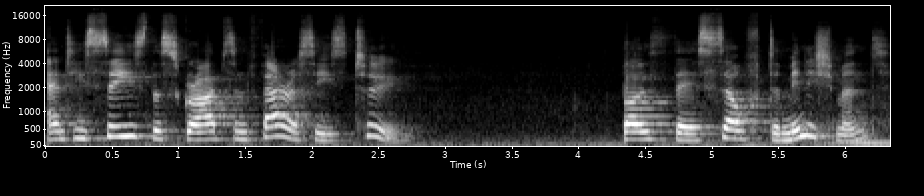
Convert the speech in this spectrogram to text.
and he sees the scribes and Pharisees too. both their self diminishment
